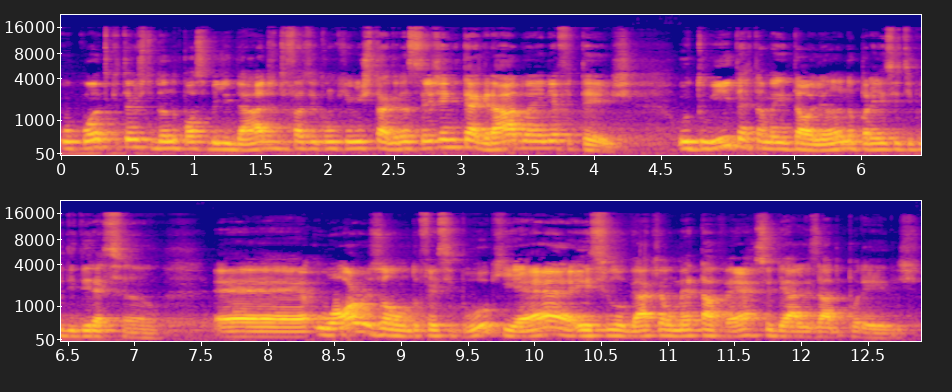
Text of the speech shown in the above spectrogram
o quanto que estão estudando possibilidade de fazer com que o Instagram seja integrado a NFTs. O Twitter também está olhando para esse tipo de direção. É, o Horizon do Facebook é esse lugar que é o metaverso idealizado por eles.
